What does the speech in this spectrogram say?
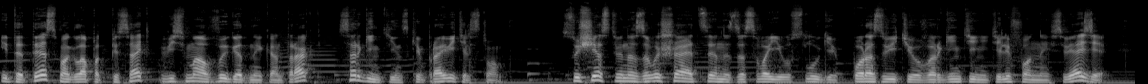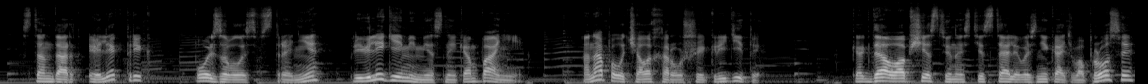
ИТТ смогла подписать весьма выгодный контракт с аргентинским правительством – Существенно завышая цены за свои услуги по развитию в Аргентине телефонной связи, Стандарт Электрик пользовалась в стране привилегиями местной компании. Она получала хорошие кредиты. Когда у общественности стали возникать вопросы,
